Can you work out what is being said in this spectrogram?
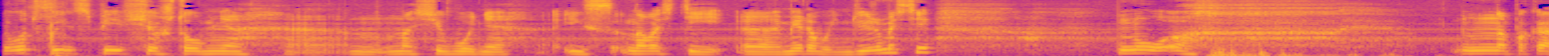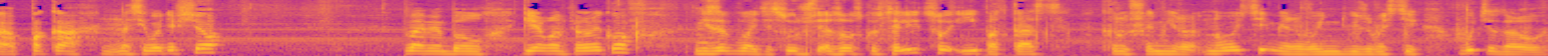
Вот, в принципе, все, что у меня э, на сегодня из новостей э, мировой недвижимости. Ну, э, на пока, пока на сегодня все. С вами был Герман Пермяков. Не забывайте слушать Азовскую столицу и подкаст «Крыша мира. Новости мировой недвижимости». Будьте здоровы!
